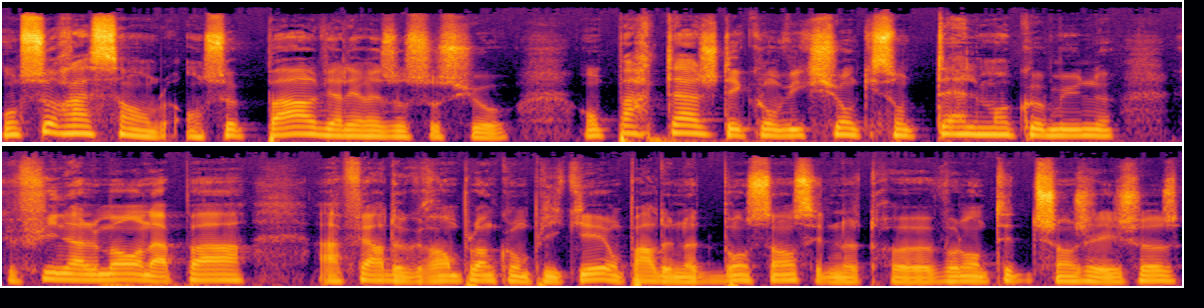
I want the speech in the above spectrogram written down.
On se rassemble, on se parle via les réseaux sociaux, on partage des convictions qui sont tellement communes que finalement on n'a pas à faire de grands plans compliqués, on parle de notre bon sens et de notre volonté de changer les choses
